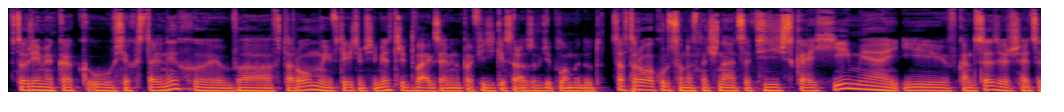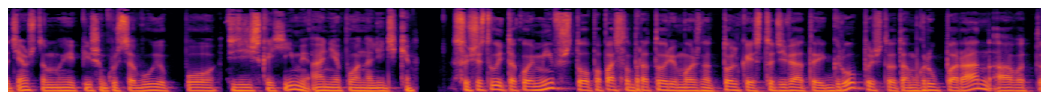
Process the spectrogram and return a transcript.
в то время как у всех остальных э, во втором и в третьем семестре два экзамена по физике сразу в диплом идут. Со второго курса у нас начинается физическая химия, и в конце завершается тем, что мы пишем курсовую по физической химии, а не по аналитике. Существует такой миф, что попасть в лабораторию можно только из 109 группы, что там группа ран, а вот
